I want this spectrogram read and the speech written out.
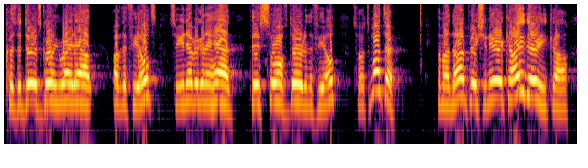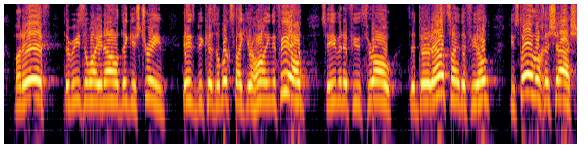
because the dirt's going right out of the fields. So you're never going to have this soft dirt in the field. So it's mutter. But if the reason why you're not dig a stream is because it looks like you're hoeing the field, so even if you throw the dirt outside the field, you still have a chashash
